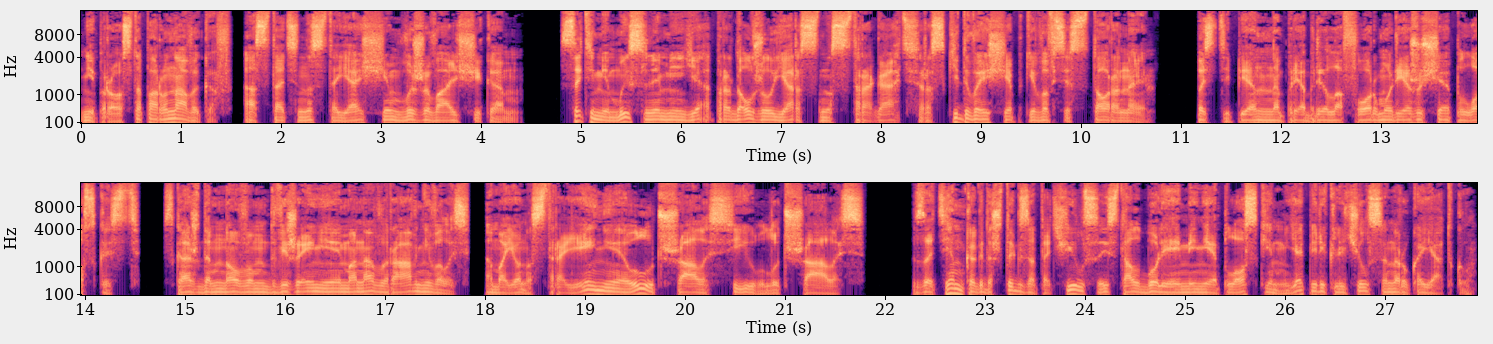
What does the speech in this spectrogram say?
Не просто пару навыков, а стать настоящим выживальщиком. С этими мыслями я продолжил яростно строгать, раскидывая щепки во все стороны. Постепенно приобрела форму режущая плоскость, с каждым новым движением она выравнивалась, а мое настроение улучшалось и улучшалось. Затем, когда штык заточился и стал более-менее плоским, я переключился на рукоятку.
